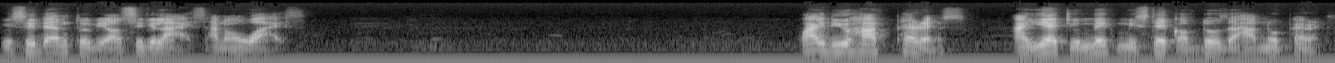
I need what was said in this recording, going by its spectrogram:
You see them to be uncivilized and unwise. Why do you have parents and yet you make mistake of those that have no parents?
